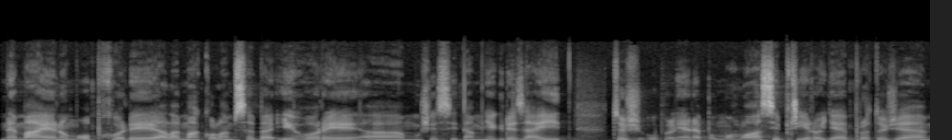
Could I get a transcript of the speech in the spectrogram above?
nemá jenom obchody, ale má kolem sebe i hory a může si tam někde zajít, což úplně nepomohlo pomohlo asi přírodě, protože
